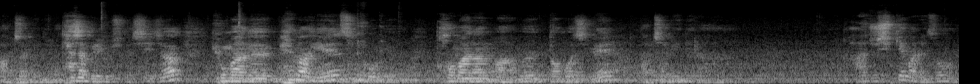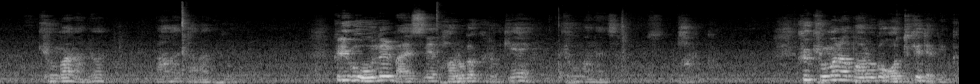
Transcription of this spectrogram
앞자리니라. 다시 한번 읽읍시다. 시작. 교만은 패망의 선봉이요 거만한 마음은 넘어짐의 앞자리니라. 아주 쉽게 말해서 교만하면 망한다라는 거예요. 그리고 오늘 말씀의 바로가 그렇게 교만한. 바로가. 그 교만한 바로가 어떻게 됩니까?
